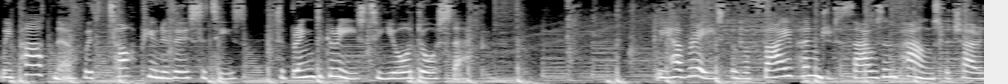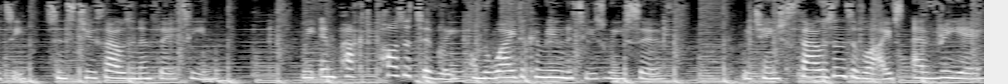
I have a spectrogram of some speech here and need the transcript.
We partner with top universities to bring degrees to your doorstep. We have raised over £500,000 for charity since 2013 we impact positively on the wider communities we serve. We change thousands of lives every year.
